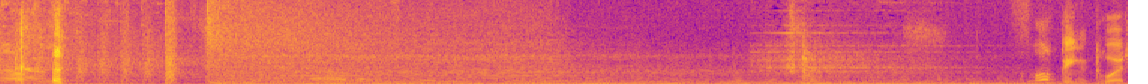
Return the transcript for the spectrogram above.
No. I love being twitched.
